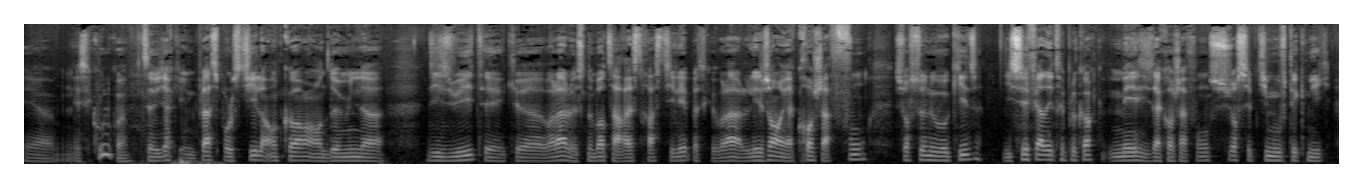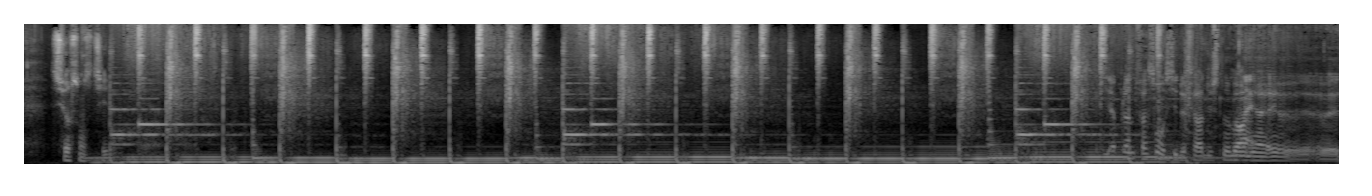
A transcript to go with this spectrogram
Et, euh, et c'est cool, quoi. Ça veut dire qu'il y a une place pour le style encore en 2018 et que voilà, le snowboard ça restera stylé parce que voilà, les gens ils accrochent à fond sur ce nouveau kids. Il sait faire des triple corks, mais ils accrochent à fond sur ses petits moves techniques, sur son style. Y a plein de façons aussi de faire du snowboard. Ouais. Il y a euh,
